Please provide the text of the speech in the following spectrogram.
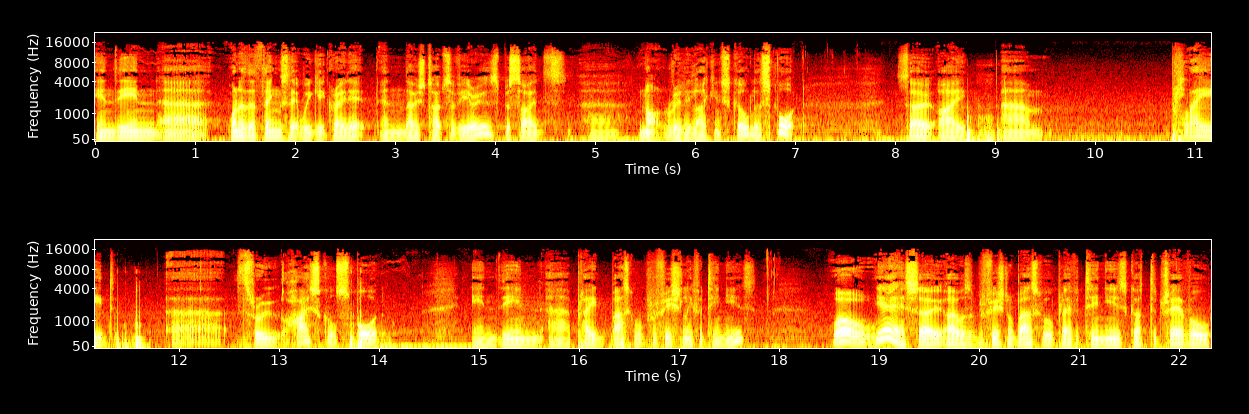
And then uh, one of the things that we get great at in those types of areas, besides uh, not really liking school, is sport. So I um, played uh, through high school sport and then uh, played basketball professionally for 10 years. Whoa Yeah, so I was a professional basketball player for 10 years, got to travel,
